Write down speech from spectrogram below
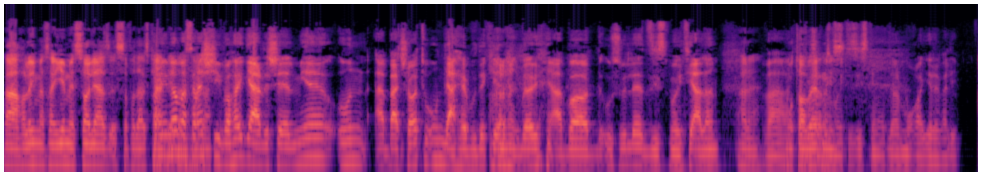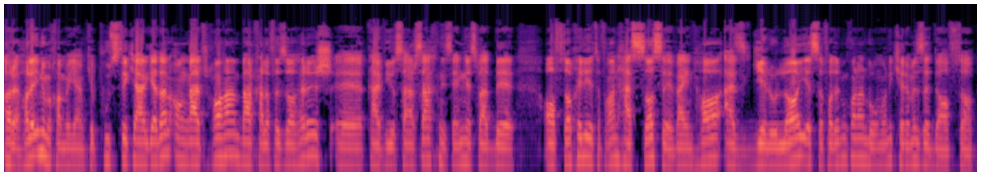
و حالا این مثلا یه مثالی از استفاده از کرگدن اینا مثلا شیوه های گردش علمی اون بچه ها تو اون دهه بوده که آره. مقداری با اصول زیست محیطی الان آره. و مطابق نیست زیست مقدار مغایره ولی آره حالا اینو می‌خوام بگم که پوست کرگدن آنقدرها هم برخلاف ظاهرش قوی و سرسخت نیست. یعنی نسبت به آفتاب خیلی اتفاقا حساسه و اینها از گل و لای استفاده می‌کنن به عنوان کرم ضد آفتاب.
